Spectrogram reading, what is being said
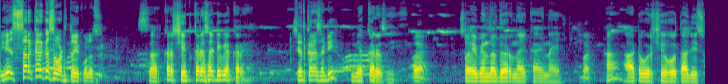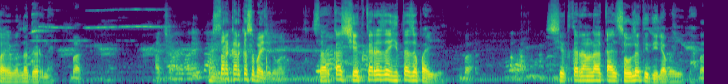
हे सरकार कसं वाटतं एकूणच? सरकार शेतकऱ्यासाठी बेकार आहे. शेतकऱ्यांसाठी? बेकारच आहे. बर. सोयाबीनला दर नाही काय नाही. बर. हा आठ वर्ष होत आली सोयाबीनला दर नाही. बर. अच्छा. सरकार कसं पाहिजे तुम्हाला? सरकार शेतकऱ्याचं हिताचं पाहिजे. बर. शेतकऱ्यांना काय सवलती दिल्या पाहिजे. बर.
